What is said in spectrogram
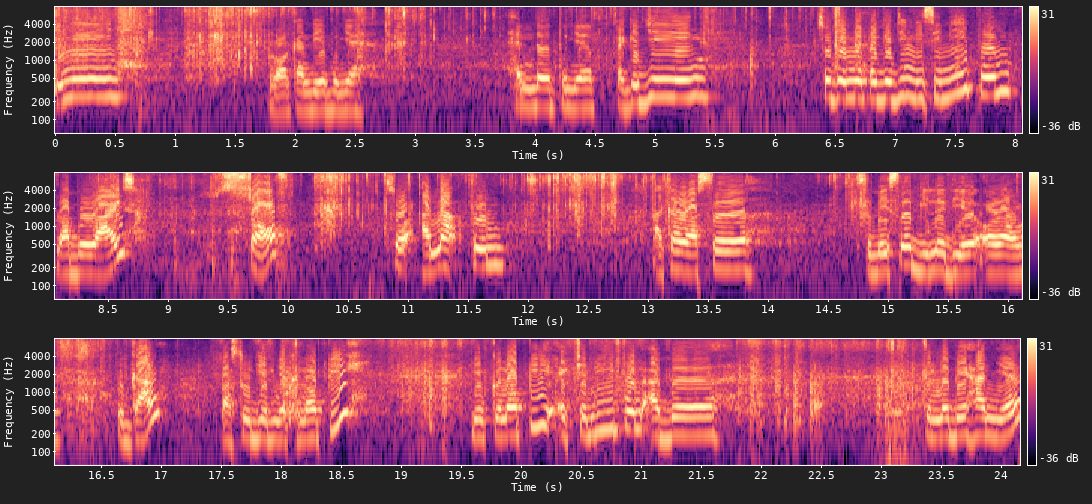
ini keluarkan dia punya handle punya packaging. So dia punya packaging di sini pun rubberized, soft. So anak pun akan rasa sebesa bila dia orang pegang. Lepas tu dia punya kenopi. Dia kenopi actually pun ada kelebihannya.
